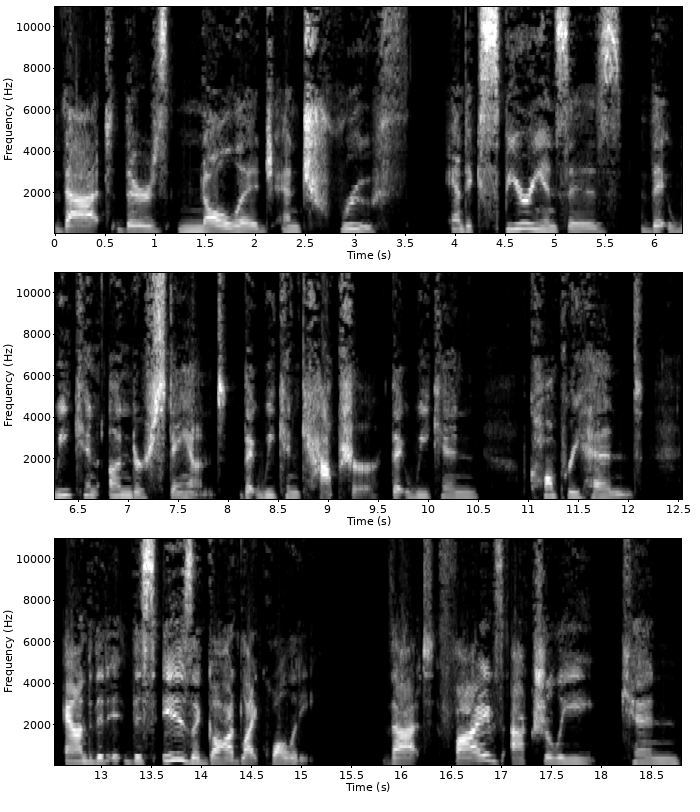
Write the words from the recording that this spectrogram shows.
that there's knowledge and truth and experiences that we can understand, that we can capture, that we can comprehend, and that it, this is a godlike quality that fives actually can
